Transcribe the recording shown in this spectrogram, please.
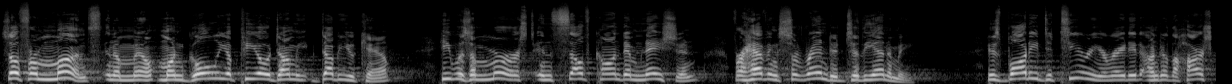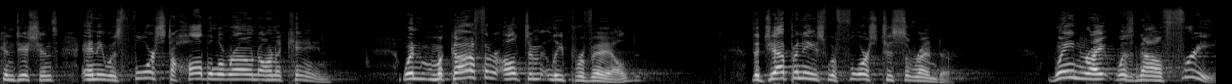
So, for months in a Mongolia POW camp, he was immersed in self condemnation for having surrendered to the enemy. His body deteriorated under the harsh conditions, and he was forced to hobble around on a cane. When MacArthur ultimately prevailed, the Japanese were forced to surrender. Wainwright was now free,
